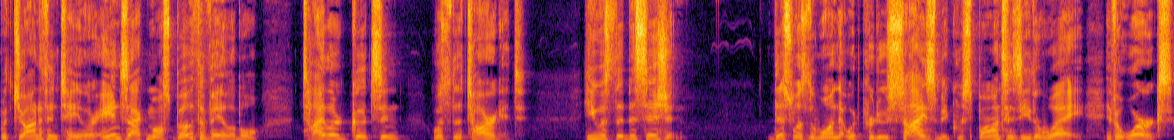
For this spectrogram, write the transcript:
With Jonathan Taylor and Zach Moss both available, Tyler Goodson was the target. He was the decision. This was the one that would produce seismic responses either way. If it works,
